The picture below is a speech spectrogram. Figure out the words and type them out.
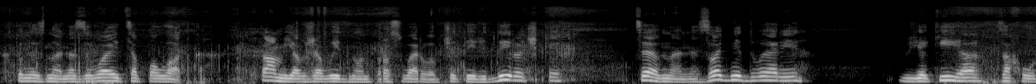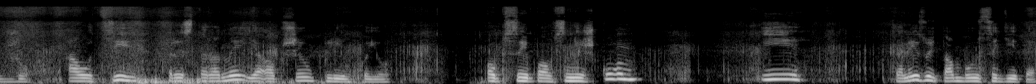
хто не знає, називається палатка. Там я вже видно просверлив 4 дирочки. Це в мене задні двері, в які я заходжу. А оці три сторони я обшив плівкою. Обсипав сніжком і залізу і там буду сидіти.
